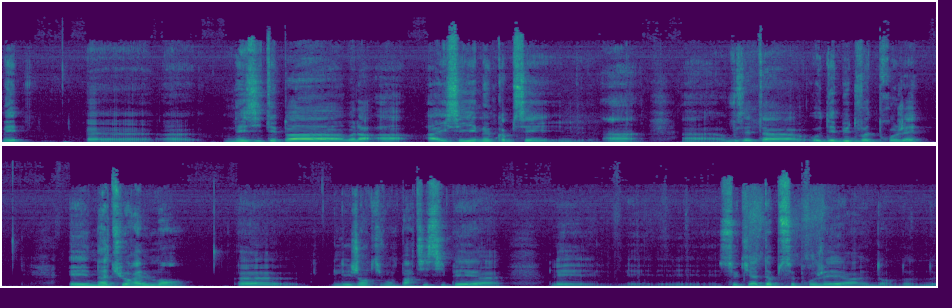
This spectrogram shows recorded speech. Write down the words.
Mais n'hésitez pas à, voilà, à, à essayer, même comme c'est un, un- vous êtes à- au début de votre projet, et naturellement, euh, les gens qui vont participer, euh, les, les- ceux qui adoptent ce projet, euh, dans- dans- dans-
